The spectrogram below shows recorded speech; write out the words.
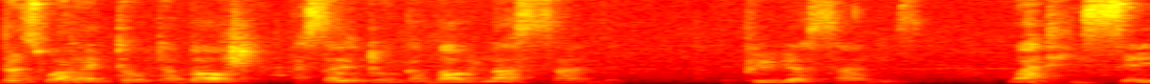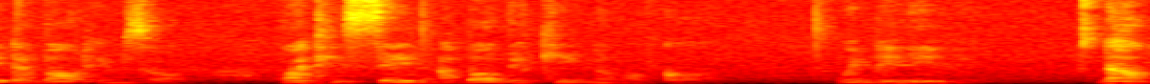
That's what I talked about. I started talking about last Sunday, the previous Sundays. What he said about himself. What he said about the kingdom of God. We believe it. Now,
